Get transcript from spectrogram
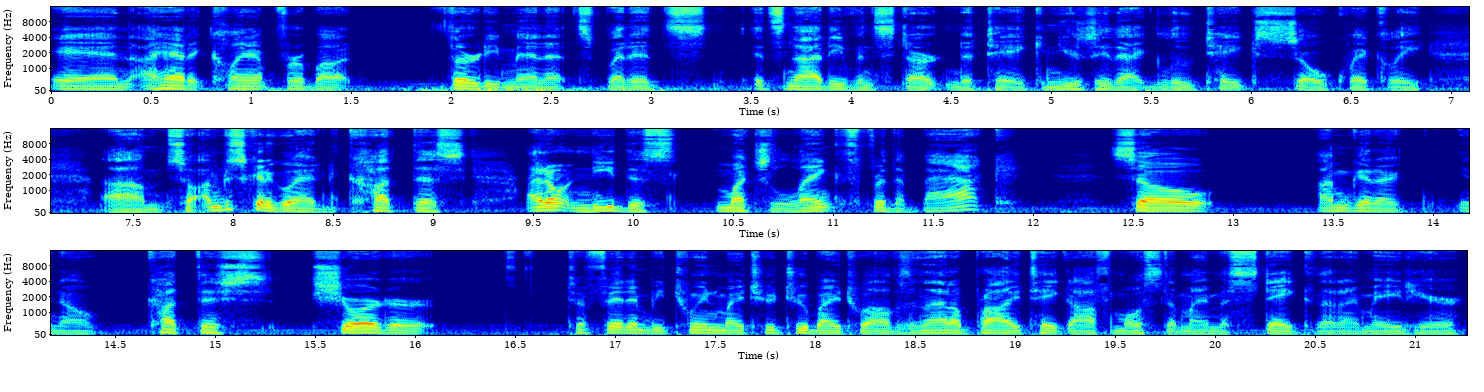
and I had it clamped for about 30 minutes, but it's it's not even starting to take, and usually that glue takes so quickly. Um, so I'm just going to go ahead and cut this. I don't need this much length for the back, so I'm going to, you know, cut this shorter to fit in between my two 2x12s, and that'll probably take off most of my mistake that I made here.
